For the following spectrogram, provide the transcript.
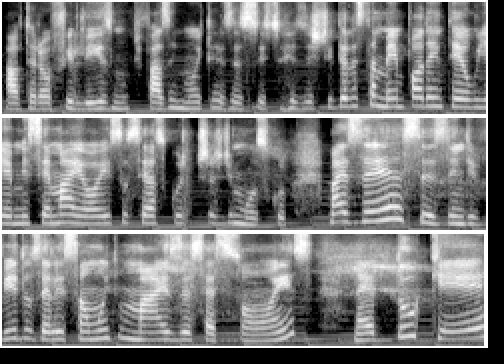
alterofilismo, que fazem muito exercício resistido, eles também podem ter o IMC maior, isso ser as custas de músculo. Mas esses indivíduos, eles são muito mais exceções, né, do que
